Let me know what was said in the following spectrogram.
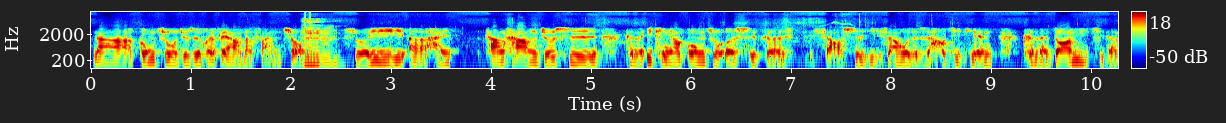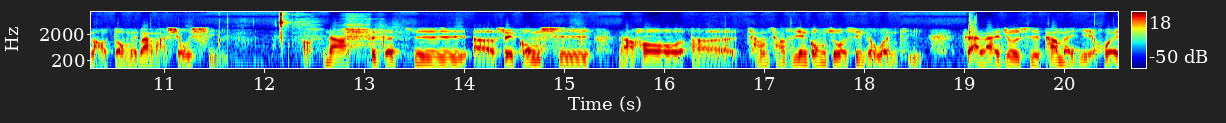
那工作就是会非常的繁重。嗯，所以呃很。常常就是可能一天要工作二十个小时以上，或者是好几天，可能都要密集的劳动，没办法休息。好，那这个是呃，所以工时，然后呃，长长时间工作是一个问题。再来就是他们也会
